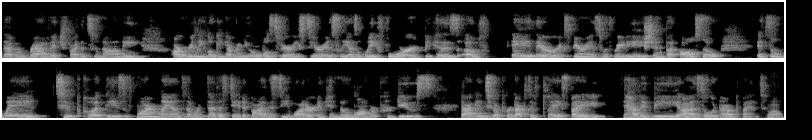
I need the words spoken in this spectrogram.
that were ravaged by the tsunami are really looking at renewables very seriously as a way forward because of a their experience with radiation, but also it's a way to put these farmlands that were devastated by the seawater and can no longer produce back into a productive place by have it be a solar power plant. Wow.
